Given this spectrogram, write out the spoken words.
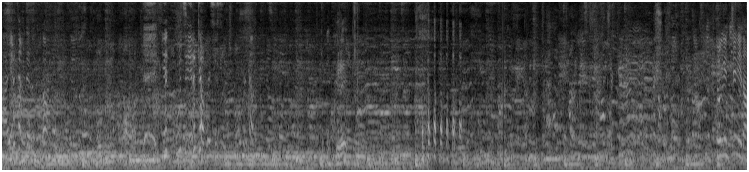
아, 이렇게 하면 되는구나. 얘 굳이 이렇게 하고 있었어. 되지. 그래? 여긴 찐이다.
